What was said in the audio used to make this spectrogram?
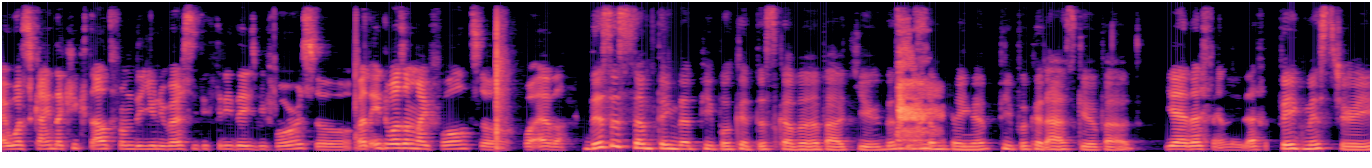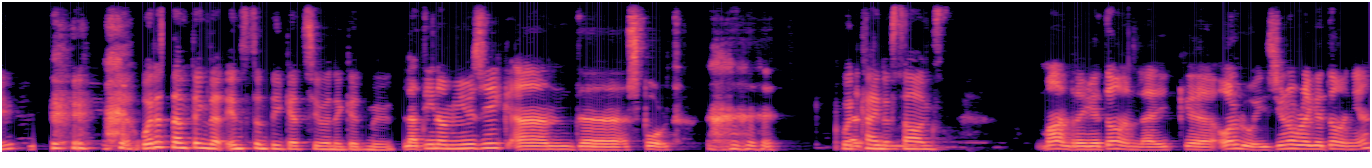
i was kind of kicked out from the university three days before so but it wasn't my fault so whatever. This is something that people could discover about you. This is something that people could ask you about yeah definitely definitely. Big mystery. What is something that instantly gets you in a good mood? Latino music and uh, sport. What kind of songs? Man reggaeton like uh, always. You know reggaeton yeah?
